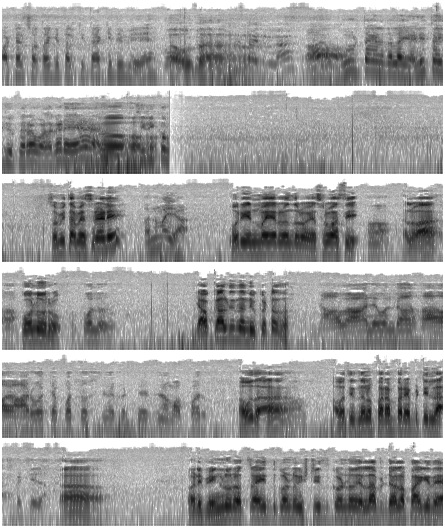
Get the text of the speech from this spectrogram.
ಹೊಟ್ಟೆಲ್ ಸೊತ್ತಾಗಿತ್ತಲ್ಲಿ ಕಿತ್ತಾಕಿದೀವಿ ಹೌದಾ? ಬೀಳ್ತಾ ಇರೋದಲ್ಲ ಎಳಿತಾ ಇದ್ವಿ ಕರ ಒಳಗಡೆ ಹಾ, ಹಾ. ಚಿರಿಕ ಸ್ವಾಮಿ ತಮ್ಮ ಹೆಸರು ಹೇಳಿ ಹನುಮಯ್ಯ. ಓರಿ ಎನ್ಮಯ್ಯರು ಅಂದ್ರು ಹೆಸರುವಾಸಿ ಅಲ್ವಾ ಕೋಲೂರು. ಕೋಲೂರು. ಯಾವ ಕಾಲದಿಂದ ನೀವು ಕಟ್ಟೋದು? ನಾವು ಅಲ್ಲಿ ಒಂದ ಅರವತ್ತು ಎಪ್ಪತ್ತು ವರ್ಷದಿಂದ ಕಟ್ತಿದ್ವಿ ನಮ್ಮ ಅಪ್ಪರು ಹೌದಾ? ಅವತ್ತಿಂದನೂ ಪರಂಪರೆ ಬಿಟ್ಟಿಲ್ಲ. ಬಿಟ್ಟಿಲ್ಲ. ಹಾ. ನೋಡಿ ಬೆಂಗಳೂರು ಹತ್ರ ಇದ್ಕೊಂಡು ಇಷ್ಟು ಇದ್ಕೊಂಡು ಎಲ್ಲ ಡೆವಲಪ್ ಆಗಿದೆ.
